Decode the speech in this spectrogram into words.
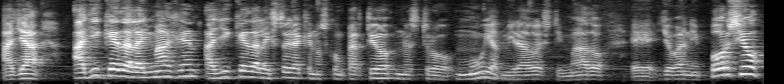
allá. Allí queda la imagen, allí queda la historia que nos compartió nuestro muy admirado, estimado eh, Giovanni Porcio.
